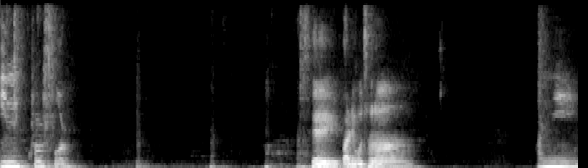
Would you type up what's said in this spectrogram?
In cool fall. 오케이. 빨리 고쳐라. 아니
